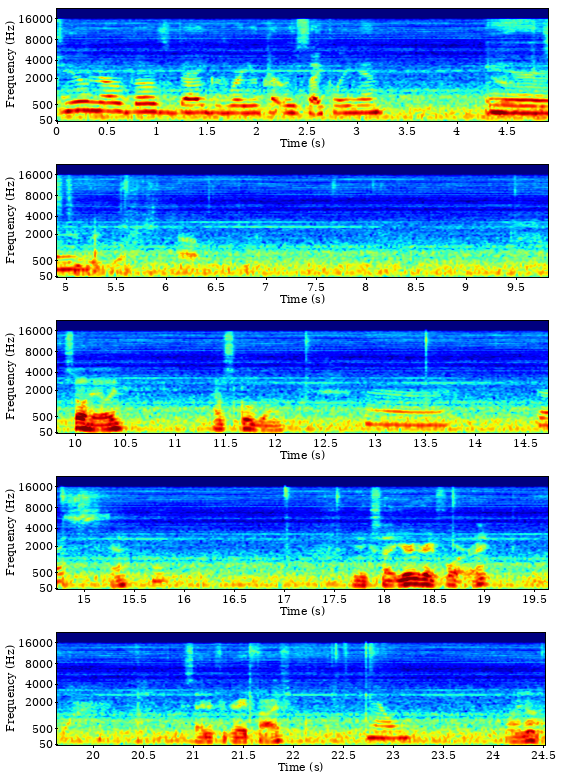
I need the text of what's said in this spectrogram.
Do you know those bags where you put recycling in? yeah it's too big though Oh. so haley how's school going Uh, good. Yeah. You excited? You're in grade four, right? Yeah. Excited for grade five? No. Why not?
